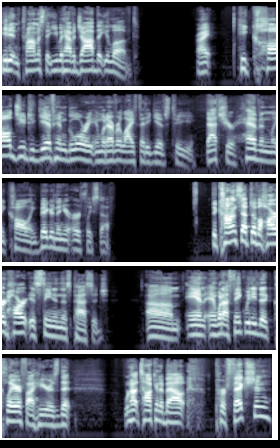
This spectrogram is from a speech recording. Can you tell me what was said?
He didn't promise that you would have a job that you loved, right? He called you to give him glory in whatever life that he gives to you. That's your heavenly calling, bigger than your earthly stuff. The concept of a hard heart is seen in this passage. Um, and, and what I think we need to clarify here is that we're not talking about perfection.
